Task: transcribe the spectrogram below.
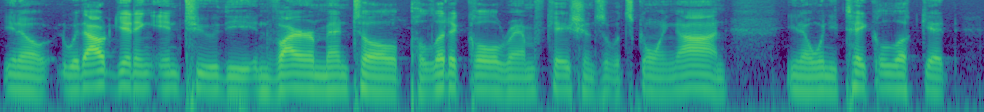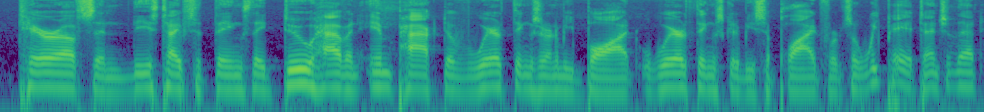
You know, without getting into the environmental, political ramifications of what's going on, you know, when you take a look at tariffs and these types of things, they do have an impact of where things are going to be bought, where things are going to be supplied from. So we pay attention to that.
